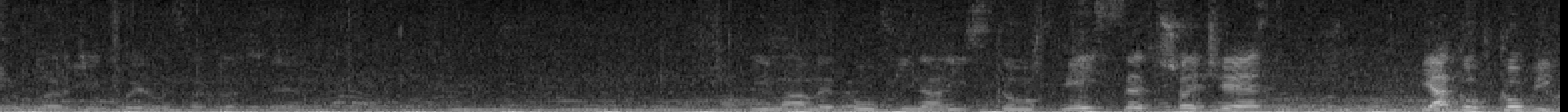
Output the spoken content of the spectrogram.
Super, dziękujemy serdecznie. I mamy półfinalistów. Miejsce trzecie Jakub Kubik.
